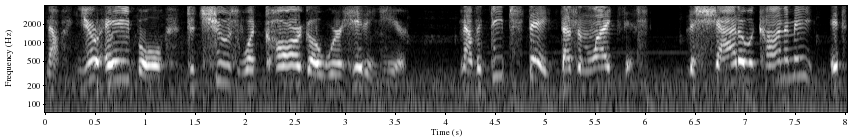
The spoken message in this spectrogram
Now, you're able to choose what cargo we're hitting here. Now, the deep state doesn't like this. The shadow economy, it's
